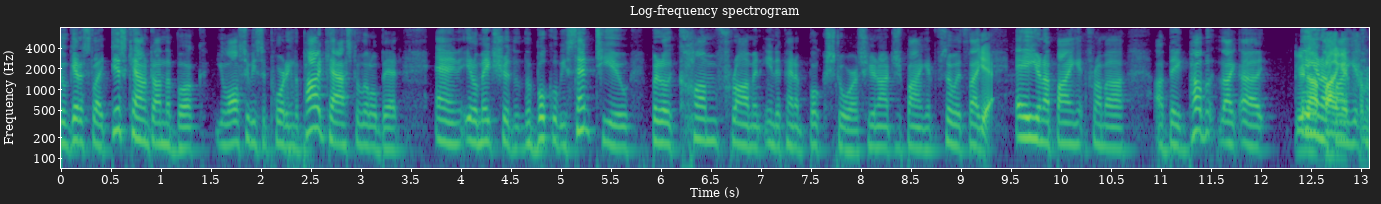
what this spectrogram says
You'll get a slight discount on the book. You'll also be supporting the podcast a little bit, and it'll make sure that the book will be sent to you, but it'll come from an independent bookstore. So you're not just buying it. So it's like Yeah. a you're not buying it from a, a big public like uh, You're a, not, buying, it from,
